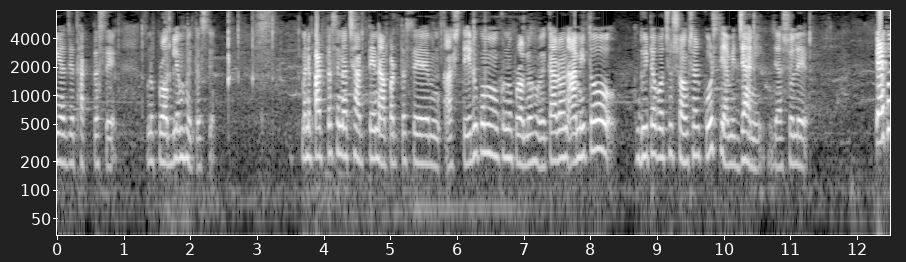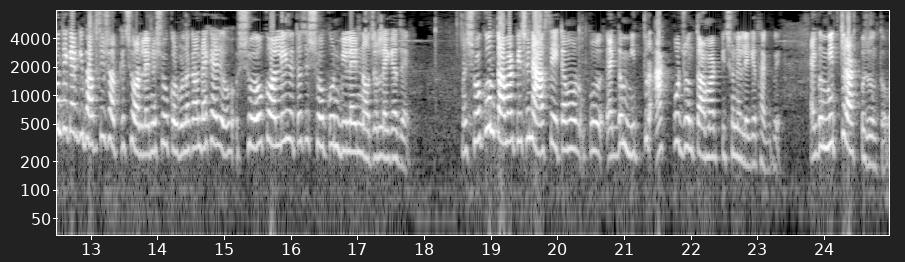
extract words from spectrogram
নিয়ে যে থাকতেছে, কোনো প্রবলেম হইতাছে। মানে পারতাছে না ছাড়তে, না পারতাছে আসতে, এরকম কোনো প্রবলেম হবে। কারণ আমি তো দুইটা বছর সংসার করছি, আমি জানি যে আসলে তো এখন থেকে আর কি ভাবছি সবকিছু অনলাইনে শো করব না। কারণ দেখা শো করলেই হইতেছে শকুন বিলাইন নজর লেগে যায়। মানে শকুন তো আমার পিছনে আছে, এটা মোর প- একদম মৃত্যুর আগ পর্যন্ত আমার পিছনে লেগে থাকবে। একদম মৃত্যুর আগ পর্যন্ত।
